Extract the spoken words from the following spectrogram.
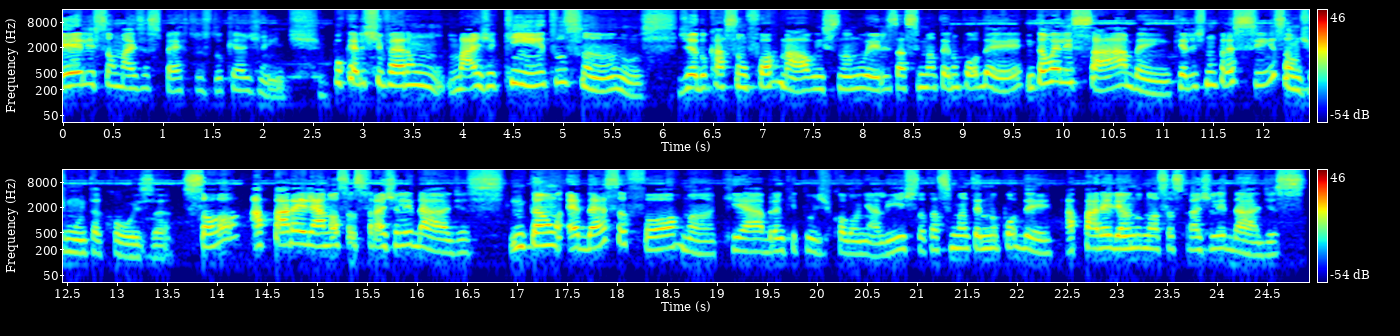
eles são mais espertos do que a gente, porque eles tiveram mais de 500 anos de educação formal ensinando eles a se manter no poder. Então eles sabem que eles não precisam de muita coisa, só aparelhar nossas fragilidades. Então é dessa forma que a branquitude colonialista está se mantendo no poder, aparelhando nossas fragilidades.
